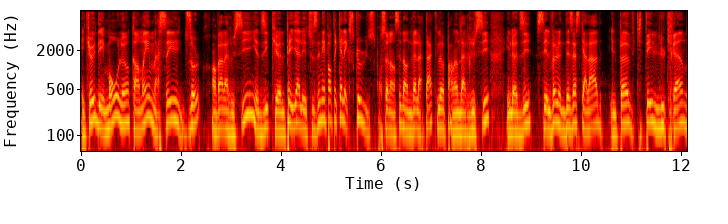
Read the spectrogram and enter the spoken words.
et qui a eu des mots là quand même assez durs envers la Russie. Il a dit que le pays allait utiliser n'importe quelle excuse pour se lancer dans une nouvelle attaque, là, parlant de la Russie. Il a dit, s'ils veulent une désescalade, ils peuvent quitter l'Ukraine.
